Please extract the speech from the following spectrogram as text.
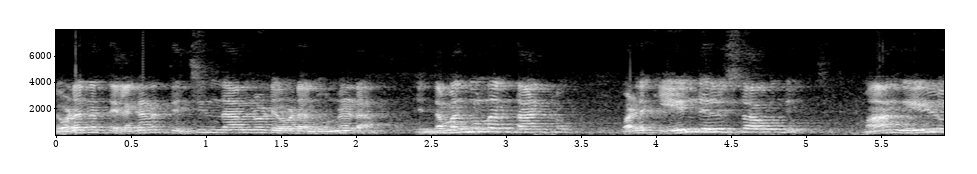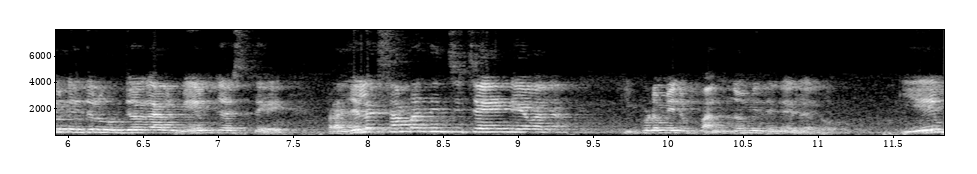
ఎవడైనా తెలంగాణ తెచ్చిన దానిలో ఎవడైనా ఉన్నాడా? ఎంతమంది ఉన్నారు దాంట్లో? వాళ్ళకి ఏం తెలుస్తూ ఉంది? మా నీళ్ళు నిధులు ఉద్యోగాలు మేము చేస్తే ప్రజలకు సంబంధించి చేయండి ఏమన్నా? ఇప్పుడు మీరు పంతొమ్మిది నెలలో ఏం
